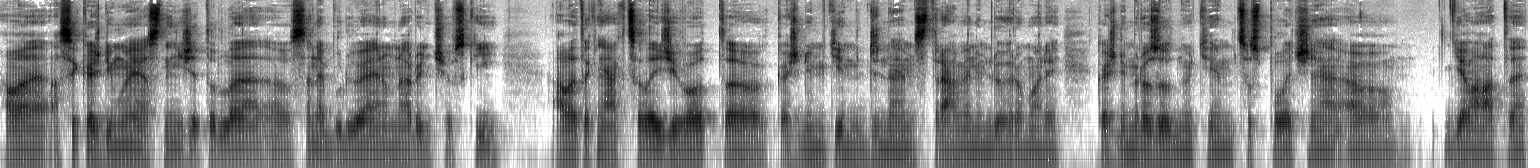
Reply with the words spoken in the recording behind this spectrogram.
Ale asi každému je jasný, že tohle se nebuduje jenom na rodičovský, ale tak nějak celý život, eh, každým tím dnem stráveným dohromady, každým rozhodnutím, co společně eh, děláte,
